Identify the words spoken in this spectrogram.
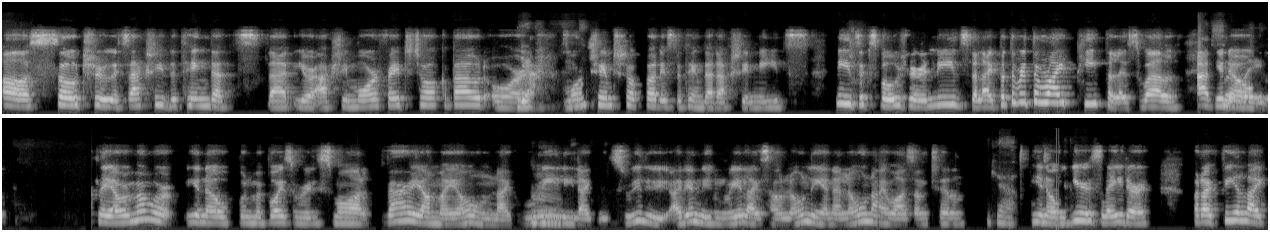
Oh, so true. It's actually the thing that's that you're actually more afraid to talk about or yeah. more ashamed to talk about is the thing that actually needs needs exposure, and needs the light, but they're the right people as well. Absolutely. You know, I remember, you know, when my boys were really small, very on my own, like mm. really, like it's really, I didn't even realize how lonely and alone I was until, yeah, you know, years later. But I feel like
